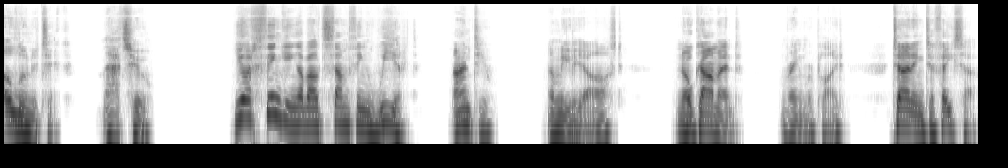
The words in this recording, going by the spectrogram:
A lunatic, that's who. You're thinking about something weird, aren't you? Amelia asked. No comment, Rain replied, turning to face her.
